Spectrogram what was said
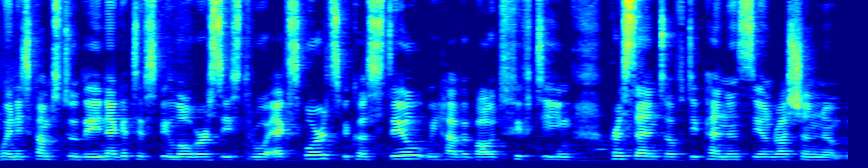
when it comes to the negative spillovers is through exports because still we have about 15% of dependency on Russian um,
